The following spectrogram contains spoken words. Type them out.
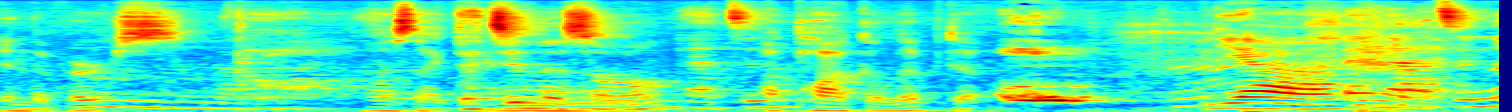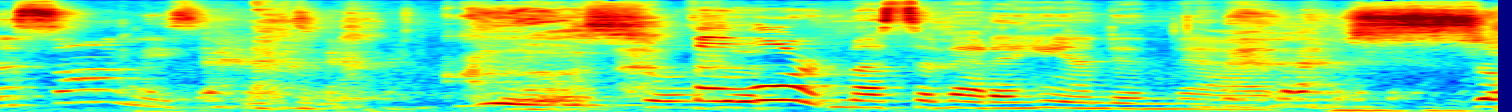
in the verse. Mm. I was like, That's in the "Ooh, song. That's in, Apocalypto. Oh! Mm. Yeah. and that's in the song we sang. So The Lord must have had a hand in that. So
